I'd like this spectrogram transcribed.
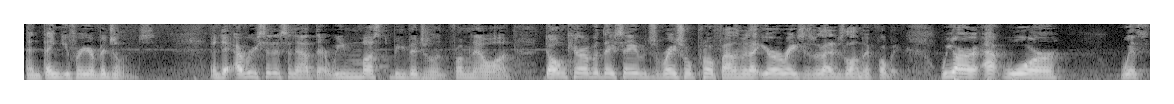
And thank you for your vigilance. And to every citizen out there, we must be vigilant from now on. Don't care what they say if it's racial profiling or that you're a racist or that Islamophobic. We are at war with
